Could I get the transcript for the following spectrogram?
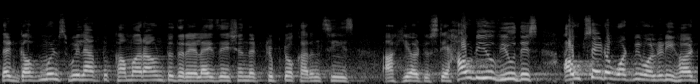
that governments will have to come around to the realization that cryptocurrencies are here to stay. How do you view this outside of what we've already heard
